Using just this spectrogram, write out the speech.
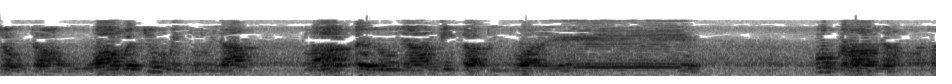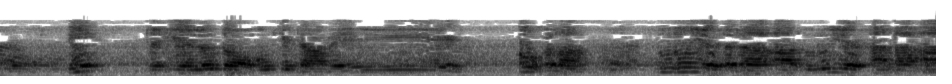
ထုတ်တာဝါမကျွပြီသူရာငါတယ်လူညာမိတာပြီးသွားတယ်ဟုတ်ကလားဗျဒီတကယ်လို့တော့ဟုတ်ဖြစ်တာပဲဟုတ်ကလားသူတို့ရဲ့တရားအာသူတို့ရဲ့ခန္ဓာအာ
